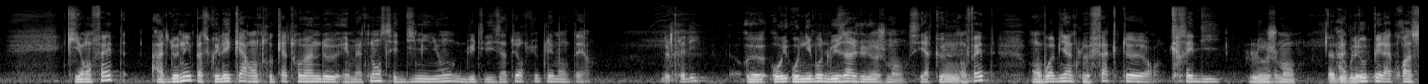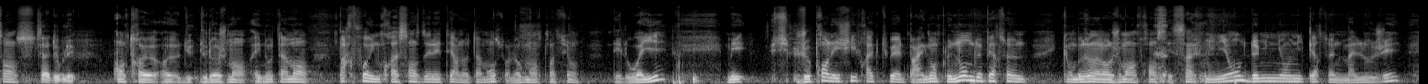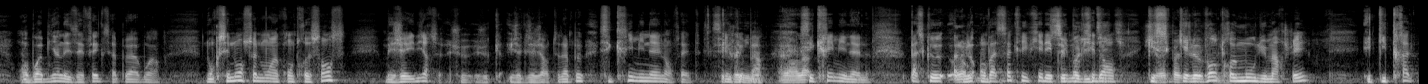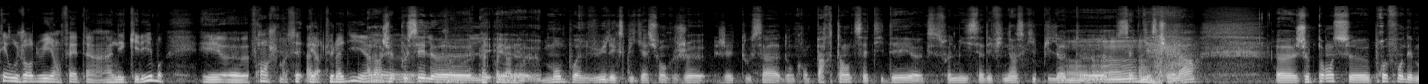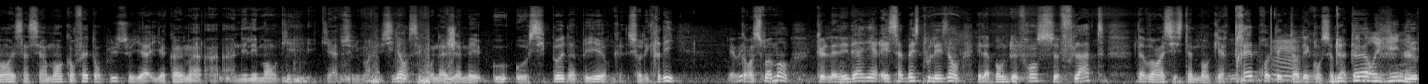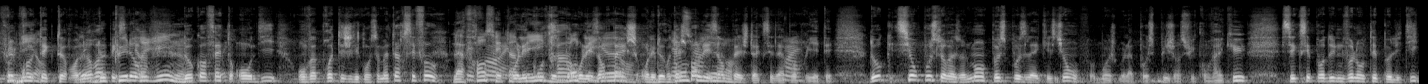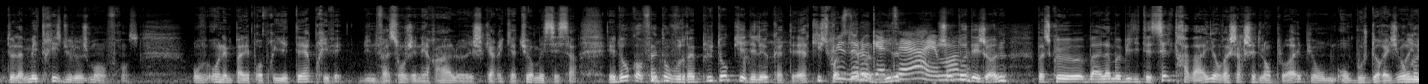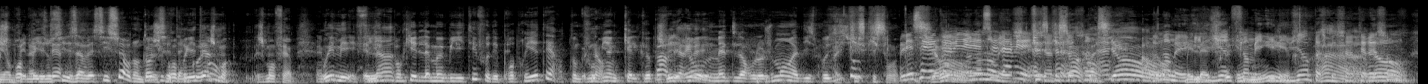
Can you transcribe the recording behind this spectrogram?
qui en fait a donné, parce que l'écart entre 82 et maintenant, c'est 10 millions d'utilisateurs supplémentaires De crédit euh, au, au niveau de l'usage du logement. C'est-à-dire qu'en Mhm. en fait, on voit bien que le facteur crédit-logement a a doublé. dopé la croissance Ça a doublé. Entre euh, du, du logement et notamment parfois une croissance délétère, notamment sur l'augmentation des loyers. Mais je prends les chiffres actuels. Par exemple, le nombre de personnes qui ont besoin d'un logement en France, c'est 5 millions, 2 millions et demi de personnes mal logées. On voit bien les effets que ça peut avoir. Donc c'est non seulement un contresens, mais j'allais dire, je- je- j'exagère peut-être un peu, c'est criminel en fait, quelque criminel. part. Là- C'est criminel. Parce que Alors, on va sacrifier les primo-accédants, politique. qui, qui est le ventre mou du marché et qui tractait aujourd'hui en fait un, un équilibre. Et euh, franchement, c'est- d'ailleurs Alors- tu l'as dit. hein, Alors, je vais euh, pousser le, les- euh, mon point de vue, l'explication que je j'ai de tout ça. Donc, en partant de cette idée euh, que ce soit le ministère des Finances qui pilote euh, Mmh. cette question-là, euh, je pense euh, profondément et sincèrement qu'en fait, en plus, il y a, il y a quand même un, un élément qui est, qui est absolument hallucinant, c'est qu'on n'a jamais eu aussi peu d'impayés sur les crédits. Qu'en ce moment, que l'année dernière, et ça baisse tous les ans. Et la Banque de France se flatte d'avoir un système bancaire très protecteur des consommateurs, l'origine, le plus protecteur en Europe, depuis etc. l'origine. Donc en fait, on dit on va protéger les consommateurs, c'est faux La France est un on les pays contraint, de bons on les empêche, on les protège, on les empêche d'accéder à la propriété. Donc, si on pousse le raisonnement, on peut se poser la question, enfin, moi je me la pose plus, j'en suis convaincu, c'est que c'est pour une volonté politique de la maîtrise du logement en France. On n'aime pas les propriétaires privés, d'une façon générale, euh, je caricature, mais c'est ça. Et donc, en fait, on voudrait plutôt qu'il y ait des locataires qui soient Plus de bien mobiles, locataires et moins surtout de- des jeunes, parce que bah, la mobilité, c'est le travail, on va chercher de l'emploi, et puis on, on bouge de région. Oui, Quand mais je on suis pénalise propriétaire, aussi les investisseurs. Donc quand je suis propriétaire, je m'enferme. Oui, mais Philippe, là, pour qu'il y ait de la mobilité, il faut des propriétaires. Donc il faut Non. bien que quelque part les gens mettent leur logement à disposition. qu'est-ce qu'ils sont impatients. Qu'est-ce qu'ils sont impatients Non, non, mais, il vient, non, mais il y finir. vient parce que c'est Ah, intéressant.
